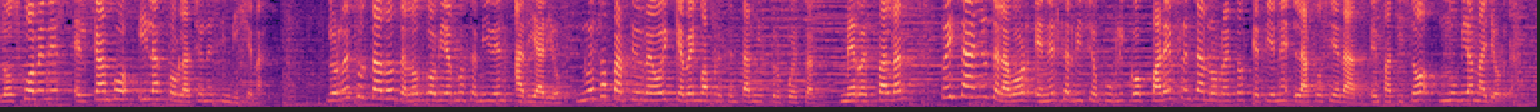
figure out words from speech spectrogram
los jóvenes, el campo y las poblaciones indígenas. Los resultados de los gobiernos se miden a diario. No es a partir de hoy que vengo a presentar mis propuestas. Me respaldan 30 años de labor en el servicio público para enfrentar los retos que tiene la sociedad, enfatizó Nubia Mayorga.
